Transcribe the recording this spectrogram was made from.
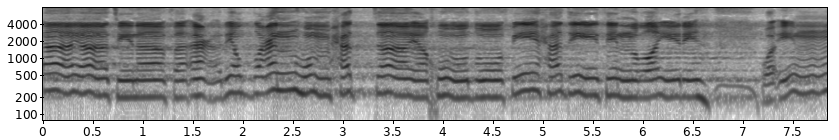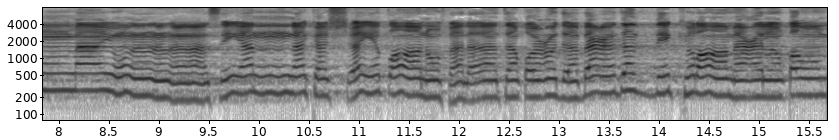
آياتنا فأعرض عنهم حتى يخوضوا في حديث غيره وإما ينسينك الشيطان فلا تقعد بعد الذكرى مع القوم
